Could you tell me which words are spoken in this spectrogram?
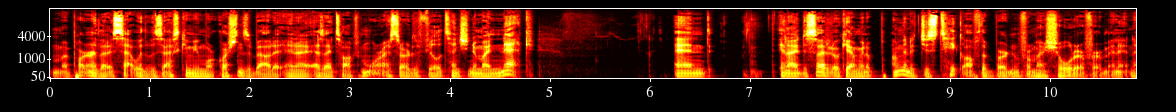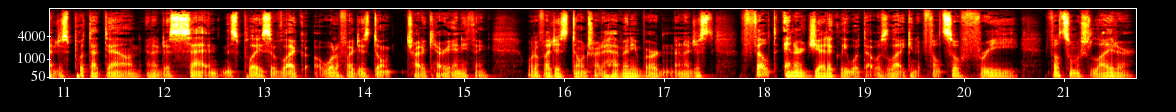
my partner that I sat with was asking me more questions about it. And I, as I talked more, I started to feel a tension in my neck. And and I decided, okay, I'm gonna I'm gonna just take off the burden from my shoulder for a minute, and I just put that down, and I just sat in this place of like, what if I just don't try to carry anything? What if I just don't try to have any burden? And I just felt energetically what that was like, and it felt so free, it felt so much lighter.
